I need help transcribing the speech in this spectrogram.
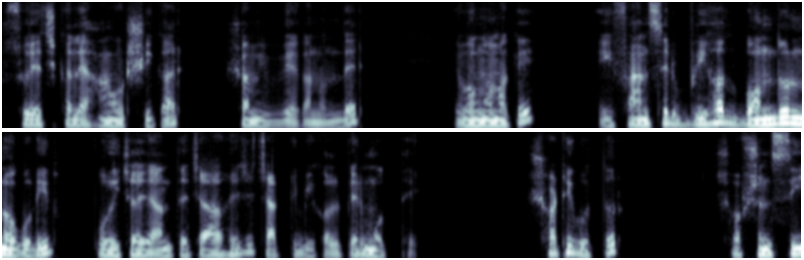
সুয়েজকালে হাঙর শিকার স্বামী বিবেকানন্দের এবং আমাকে এই ফ্রান্সের বৃহৎ বন্দর নগরীর পরিচয় জানতে চাওয়া হয়েছে চারটি বিকল্পের মধ্যে। সঠিক উত্তর, অপশন সি,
